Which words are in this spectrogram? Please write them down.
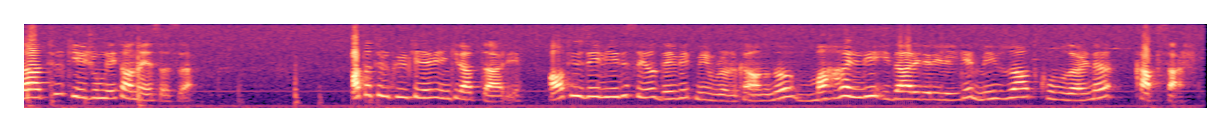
da Türkiye Cumhuriyeti Anayasası, Atatürk ülkeleri ve İnkılap Tarihi, 657 sayılı Devlet Memurları Kanunu mahalli idareleri ile ilgili mevzuat konularını kapsar.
